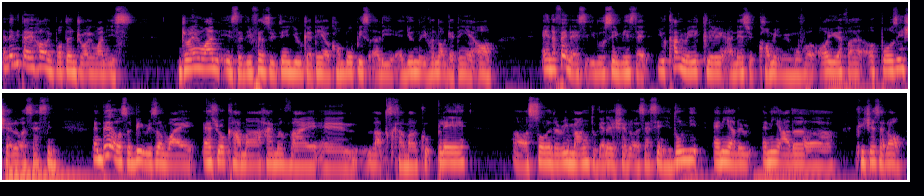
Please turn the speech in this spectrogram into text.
And let me tell you how important drawing 1 is. Drawing 1 is the difference between you getting your combo piece early and you even not getting it at all. And the fact that it's elusive means that you can't really clear it unless you commit removal or you have an opposing Shadow Assassin. And that was a big reason why Ezreal Karma, Heimer Vi, and Lux Karma could play uh, Solitary Monk together with Shadow Assassin. You don't need any other any other uh, creatures at all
